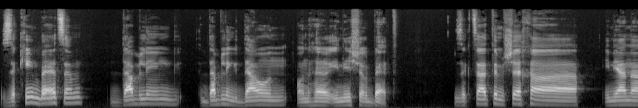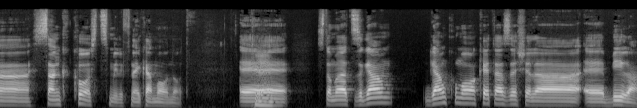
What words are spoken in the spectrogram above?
זה קים בעצם doubling, doubling down on her initial bet. זה קצת המשך העניין ה-sunk costs מלפני כמה עונות. כן. אה, זאת אומרת, זה גם, גם כמו הקטע הזה של הבירה.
